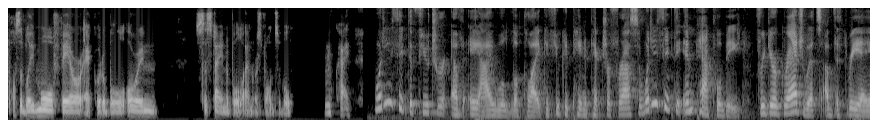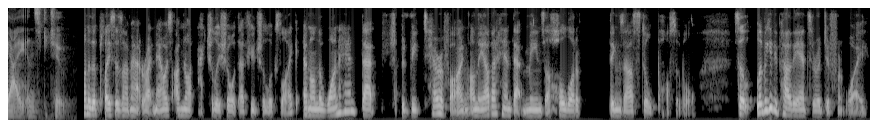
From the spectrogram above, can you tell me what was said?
possibly more fair or equitable or in sustainable and responsible. Okay. What do you think the future of AI will look like if you could paint a picture for us? What do you think the impact will be for your graduates of the 3AI Institute? One of the places I'm at right now is I'm not actually sure what that future looks like. And on the one hand, that should be terrifying. On the other hand, that means a whole lot of things are still possible. So let me give you part of the answer a different way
